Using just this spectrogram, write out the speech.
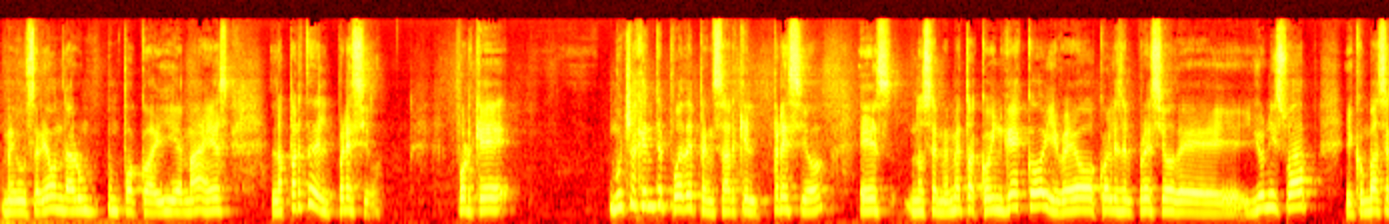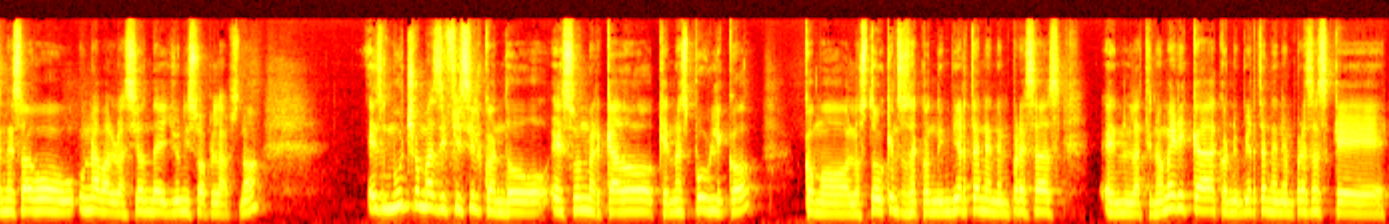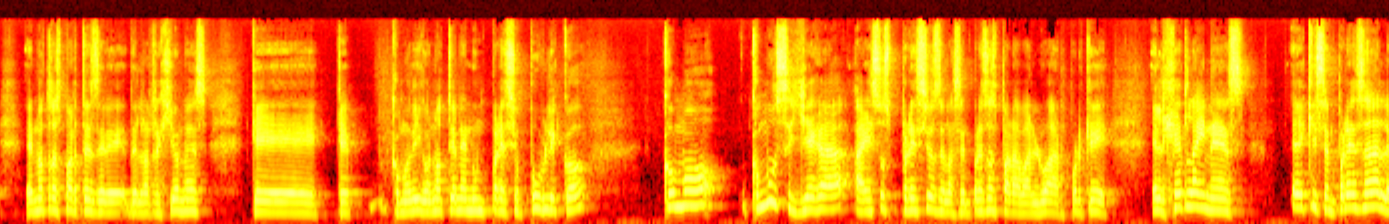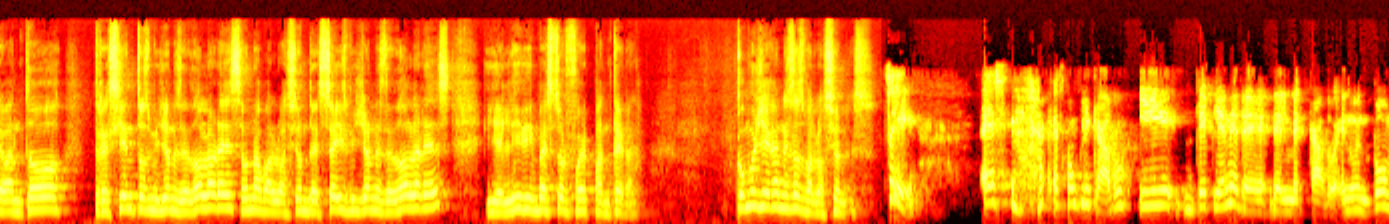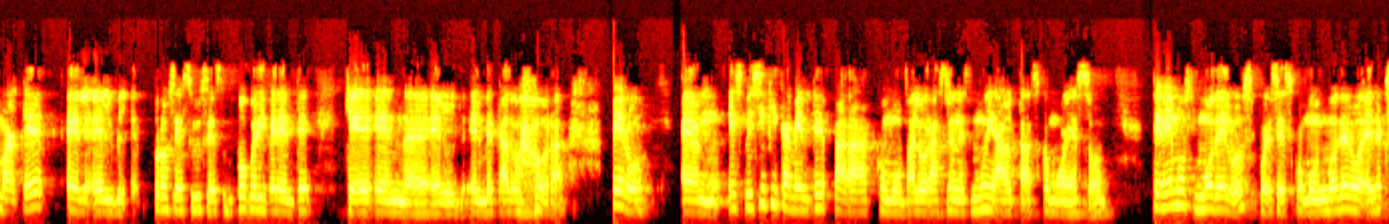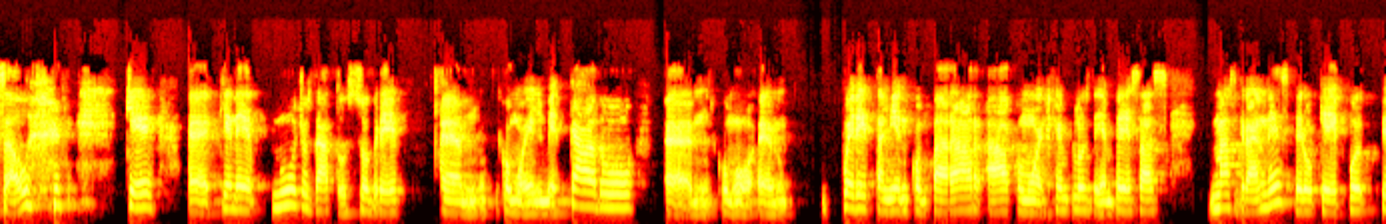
me gustaría ahondar un, un poco ahí, Emma, es la parte del precio. Porque mucha gente puede pensar que el precio es, no sé, me meto a CoinGecko y veo cuál es el precio de Uniswap y con base en eso hago una evaluación de Uniswap Labs, ¿no? es mucho más difícil cuando es un mercado que no es público, como los tokens, o sea, cuando invierten en empresas en Latinoamérica, cuando invierten en empresas que en otras partes de, las regiones que, como digo, no tienen un precio público, ¿cómo, ¿cómo se llega a esos precios de las empresas para evaluar? Porque el headline es X empresa levantó 300 millones de dólares a una evaluación de 6 billones de dólares y el lead investor fue Pantera. ¿Cómo llegan esas valuaciones? Sí, es, es complicado y depende del mercado. En un bull market, el, proceso es un poco diferente que en eh, el, mercado ahora. Pero em, específicamente para como valoraciones muy altas como eso, tenemos modelos, pues es como un modelo en Excel que eh, tiene muchos datos sobre em, como el mercado, em, como puede también comparar a como ejemplos de empresas más grandes, pero que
